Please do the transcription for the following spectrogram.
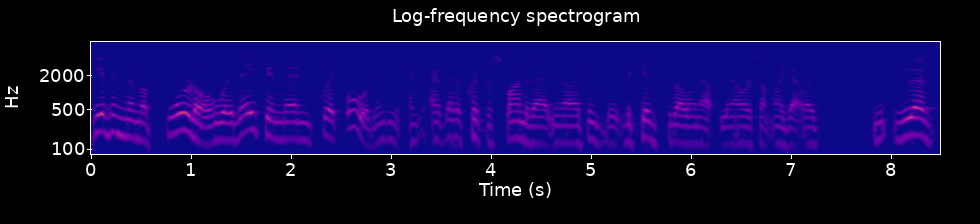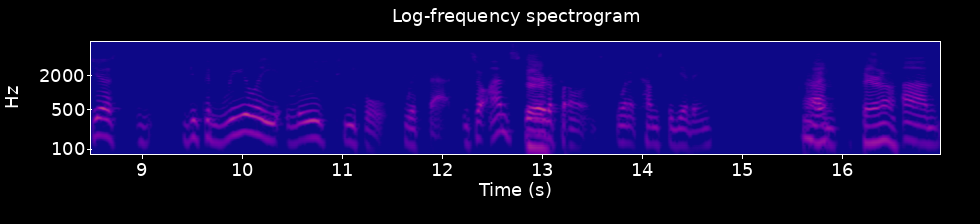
given them a portal where they can then quick, oh, maybe I, I, better quick respond to that. You know, I think the, the kid's throwing up, you know, or something like that. Like you, you have just, you could really lose people with that. And so I'm scared sure. of phones when it comes to giving. Right, um, fair enough. Um,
